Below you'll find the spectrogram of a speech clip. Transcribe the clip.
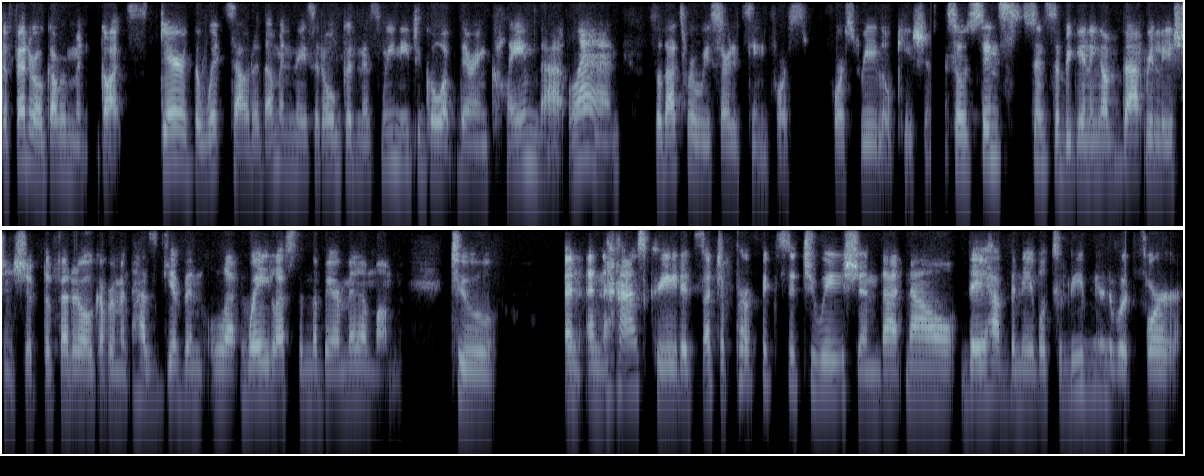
The federal government got scared the wits out of them and they said, "Oh goodness, we need to go up there and claim that land." So that's where we started seeing forced forced relocation. So since since the beginning of that relationship, the federal government has given le- way less than the bare minimum to and and has created such a perfect situation that now they have been able to leave Nunavut for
